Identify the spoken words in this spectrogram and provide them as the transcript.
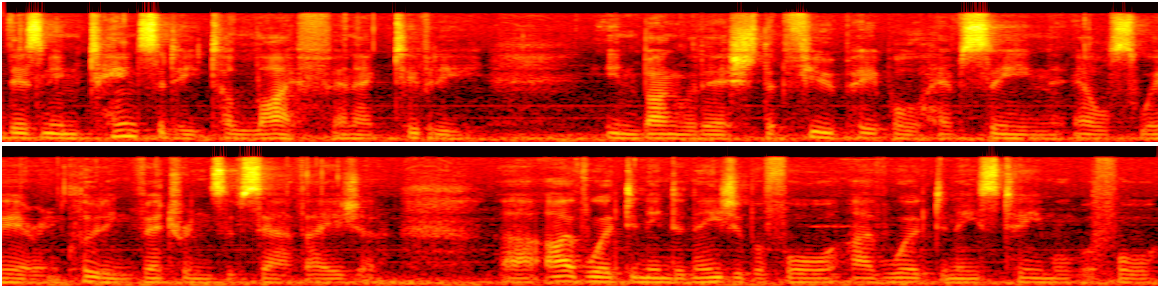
there's an intensity to life and activity in Bangladesh that few people have seen elsewhere, including veterans of South Asia. Uh, I've worked in Indonesia before, I've worked in East Timor before.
